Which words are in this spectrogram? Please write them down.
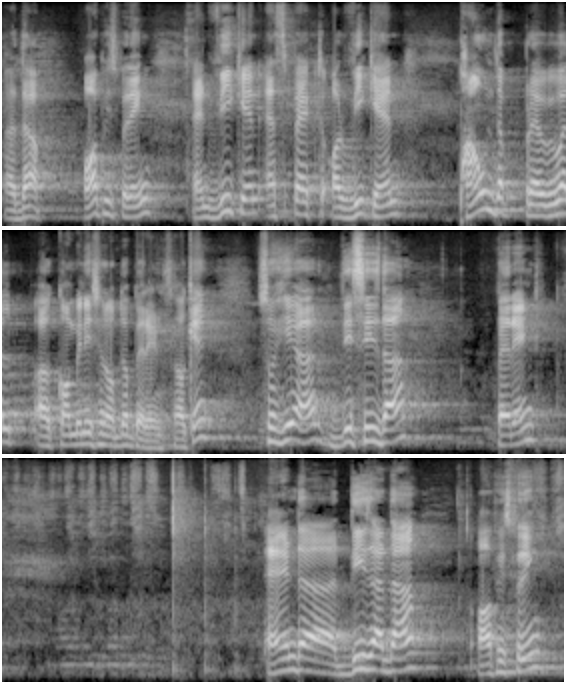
uh, the offspring and we can expect or we can found the probable uh, combination of the parents okay? So here this is the parent and uh, these are the offspring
